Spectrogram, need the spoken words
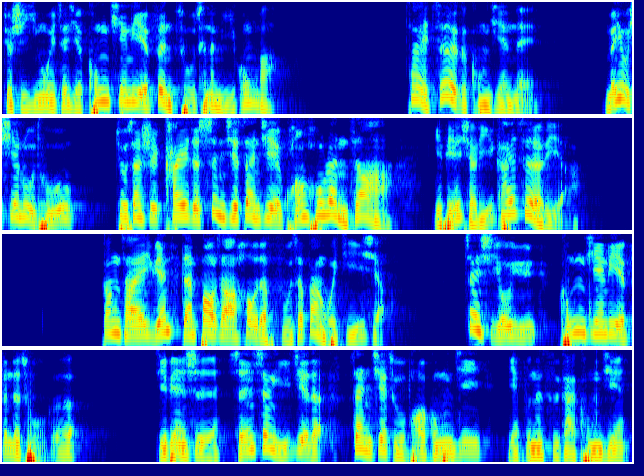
就是因为这些空间裂缝组成的迷宫吧。在这个空间内，没有线路图，就算是开着圣界战舰狂轰乱炸，也别想离开这里啊！刚才原子弹爆炸后的辐射范围极小，正是由于空间裂缝的阻隔。即便是神圣一界的战舰主炮攻击，也不能撕开空间。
